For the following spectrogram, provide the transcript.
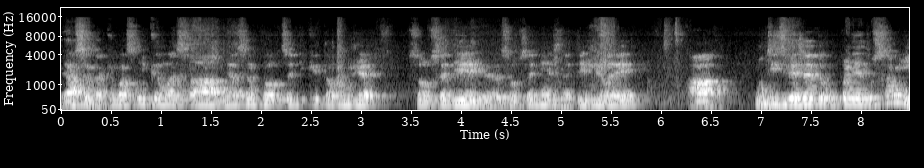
já jsem taky vlastníkem lesa, měl jsem kolovce díky tomu, že sousedi, sousedi nic netěžili a u té zvěře je to úplně to samé.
